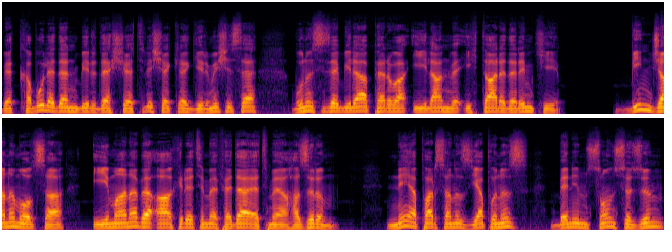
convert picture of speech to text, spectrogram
ve kabul eden bir dehşetli şekle girmiş ise, bunu size bila perva ilan ve ihtar ederim ki, bin canım olsa imana ve ahiretime feda etmeye hazırım. Ne yaparsanız yapınız, benim son sözüm,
